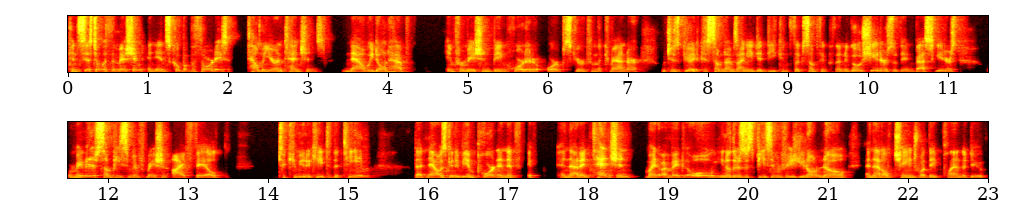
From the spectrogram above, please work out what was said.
consistent with the mission and in scope of authorities tell me your intentions now we don't have information being hoarded or obscured from the commander which is good because sometimes i need to deconflict something with the negotiators or the investigators or maybe there's some piece of information i failed to communicate to the team that now is going to be important. And if, if and that intention might, might go, oh, you know, there's this piece of information you don't know, and that'll change what they plan to do.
